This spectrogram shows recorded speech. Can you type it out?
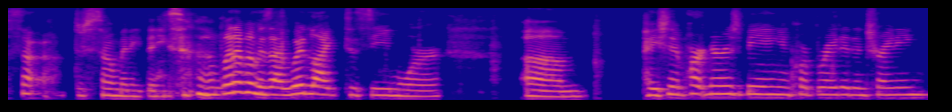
So there's so many things. One of them is I would like to see more um, patient partners being incorporated in training.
